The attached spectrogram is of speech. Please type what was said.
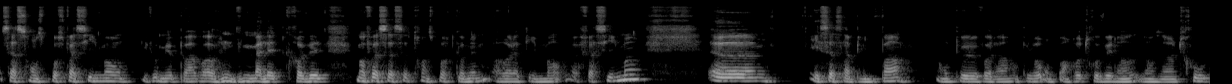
ça se transporte facilement, il vaut mieux pas avoir une mallette crevée, mais enfin ça se transporte quand même relativement facilement. et ça ne s'abîme pas, on peut, voilà, on peut, en retrouver dans, un trou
